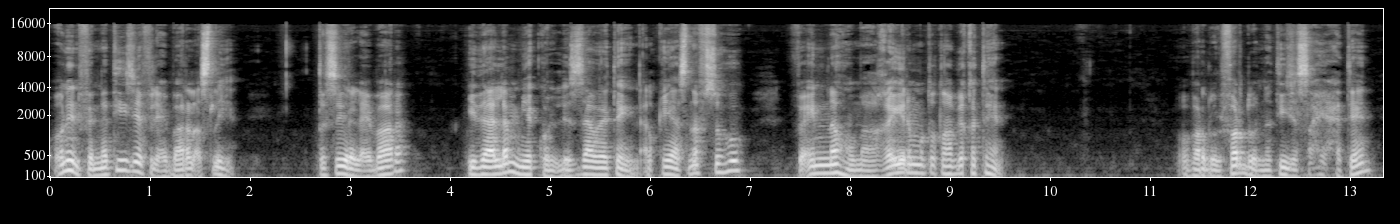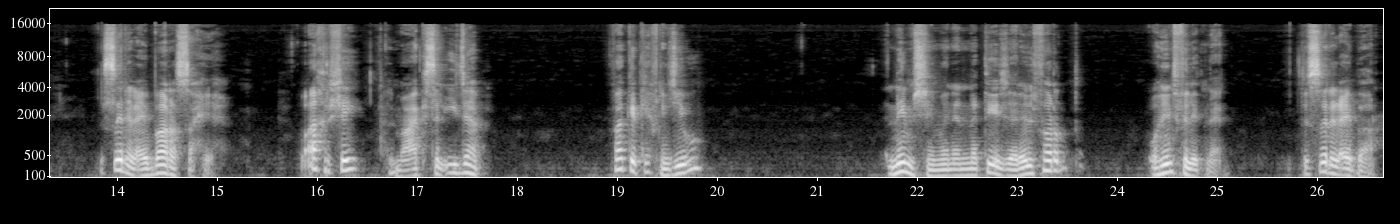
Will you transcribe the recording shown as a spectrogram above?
وننفي النتيجة في العبارة الأصلية. تصير العبارة إذا لم يكن للزاويتين القياس نفسه فإنهما غير متطابقتين. وبرضو الفرض والنتيجة صحيحتين يصير العبارة الصحيحة وآخر شيء المعاكس الإيجابي. فاكر كيف نجيبه؟ نمشي من النتيجة للفرض وننفي الاثنين. تصير العبارة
